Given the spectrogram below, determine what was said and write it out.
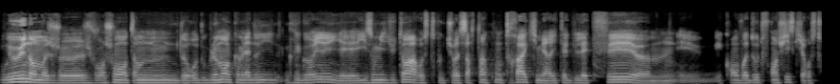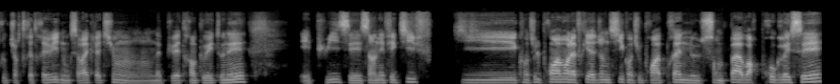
oui, oui, non, moi je, vous rejoins en termes de redoublement. Comme l'a dit Grégory, ils ont mis du temps à restructurer certains contrats qui méritaient de l'être faits. Euh, et, quand on voit d'autres franchises qui restructurent très très vite, donc c'est vrai que là-dessus, on, a pu être un peu étonné. Et puis, c'est un effectif qui, quand tu le prends avant la free agency, quand tu le prends après, ne semble pas avoir progressé,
